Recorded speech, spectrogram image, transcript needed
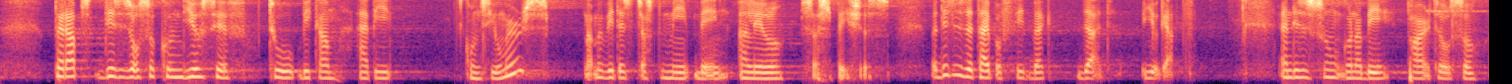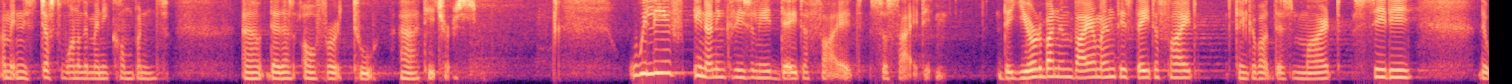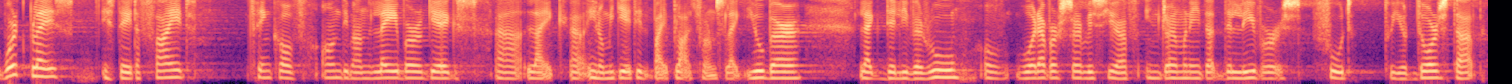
perhaps this is also conducive to become happy consumers. But maybe that's just me being a little suspicious. But this is the type of feedback that you get. And this is soon going to be part also, I mean, it's just one of the many components uh, that is offered to uh, teachers. We live in an increasingly datafied society. The urban environment is datafied. Think about the smart city. The workplace is datafied. Think of on-demand labor gigs, uh, like uh, you know, mediated by platforms like Uber, like Deliveroo, or whatever service you have in Germany that delivers food to your doorstep.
